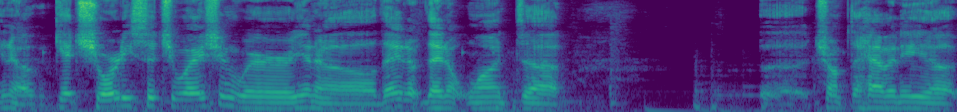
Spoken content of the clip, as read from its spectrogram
you know, get shorty situation where you know they don't they don't want uh, uh, Trump to have any uh,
